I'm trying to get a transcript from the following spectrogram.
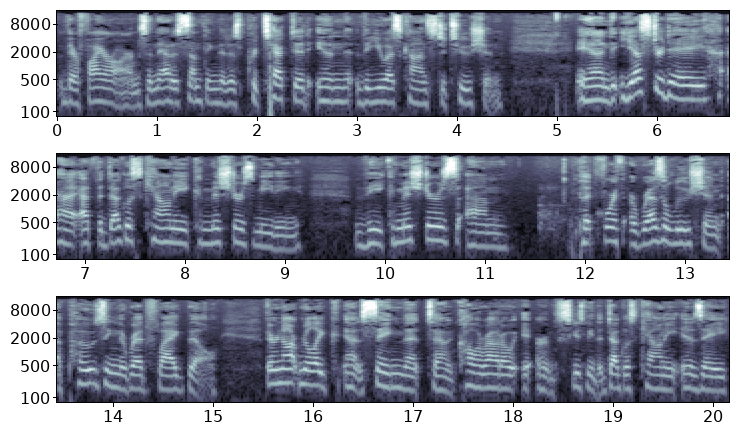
their firearms, and that is something that is protected in the U.S. Constitution. And yesterday uh, at the Douglas County Commissioners meeting, the commissioners um, put forth a resolution opposing the red flag bill. They're not really uh, saying that uh, Colorado, or excuse me, the Douglas County is a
